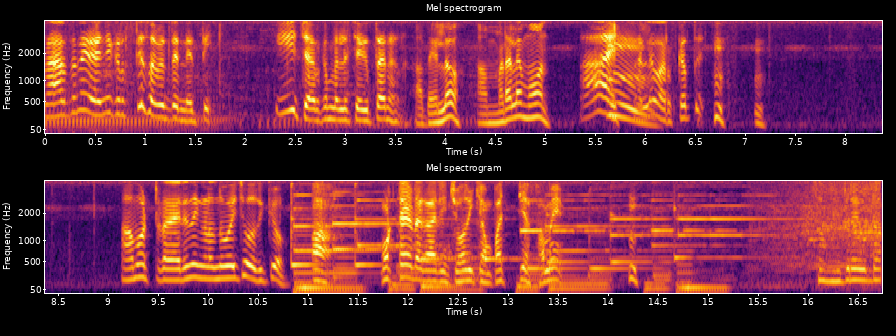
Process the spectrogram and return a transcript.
പ്രാർത്ഥന കഴിഞ്ഞ് കൃത്യസമയത്ത് തന്നെ എത്തി. ഈ ചെറുക്കം വല്ല ചെകുത്താനാണ്. അതെല്ലോ നമ്മടല്ലേ മോൻ. ആയ് നല്ല വർക്കത്ത്. ആ മുട്ടയുടെ കാര്യം നിങ്ങളൊന്ന് പോയി ചോദിക്കോ. ആ മുട്ടയുടെ കാര്യം ചോദിക്കാൻ പറ്റിയ സമയം. സമയത്തിലേ വിട്ടാ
